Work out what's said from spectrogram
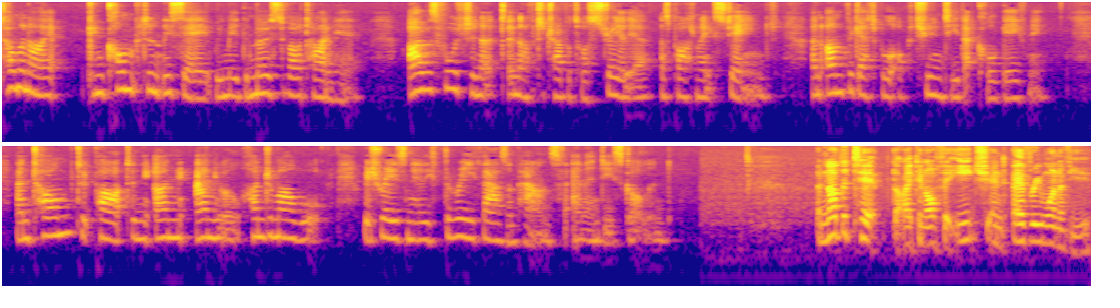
Tom and I can confidently say we made the most of our time here. I was fortunate enough to travel to Australia as part of my exchange, an unforgettable opportunity that Coll gave me. And Tom took part in the un- annual 100 mile walk, which raised nearly £3,000 for MND Scotland. Another tip that I can offer each and every one of you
